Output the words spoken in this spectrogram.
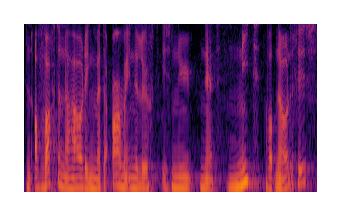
Een afwachtende houding met de armen in de lucht is nu net niet wat nodig is.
